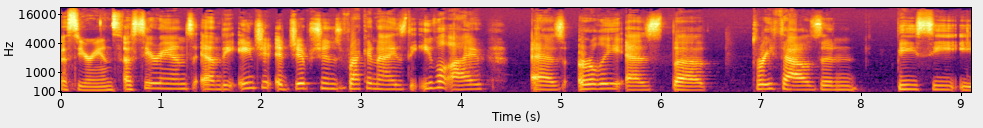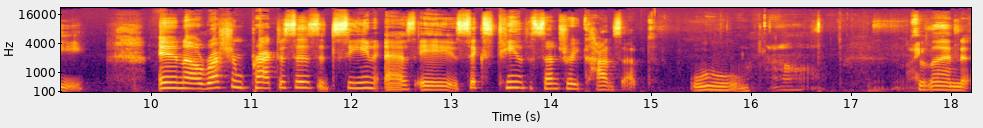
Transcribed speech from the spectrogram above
Assyrians. Assyrians, and the ancient Egyptians recognized the evil eye as early as the 3000 BCE. In uh, Russian practices, it's seen as a 16th century concept. Ooh. So then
